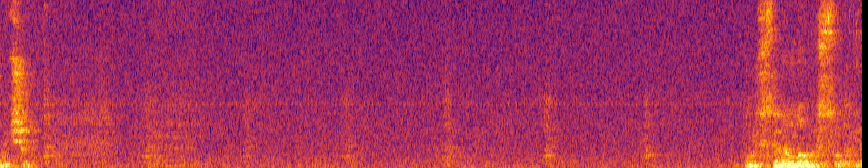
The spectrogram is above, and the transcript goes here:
мучи. Пульс все равно высокий.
